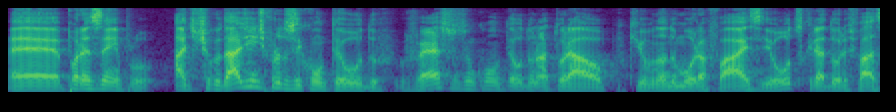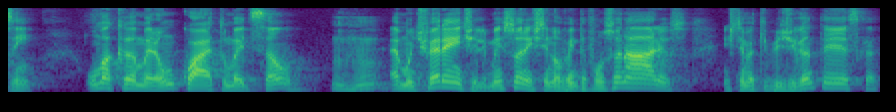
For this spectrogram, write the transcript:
É, por exemplo, a dificuldade de a gente produzir conteúdo versus um conteúdo natural que o Nando Moura faz e outros criadores fazem uma câmera, um quarto, uma edição, uhum. é muito diferente. Ele menciona, a gente tem 90 funcionários, a gente tem uma equipe gigantesca.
